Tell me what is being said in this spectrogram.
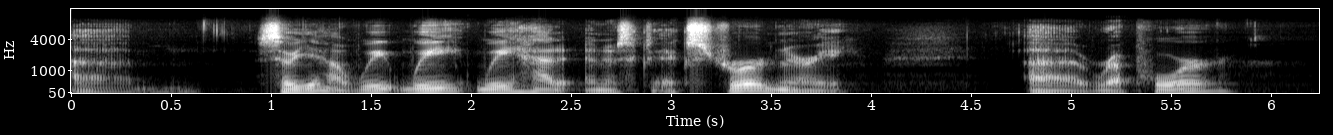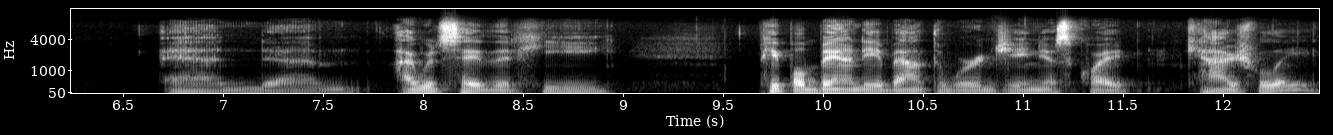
Um, so, yeah, we, we, we had an extraordinary uh, rapport. And um, I would say that he, people bandy about the word genius quite casually.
